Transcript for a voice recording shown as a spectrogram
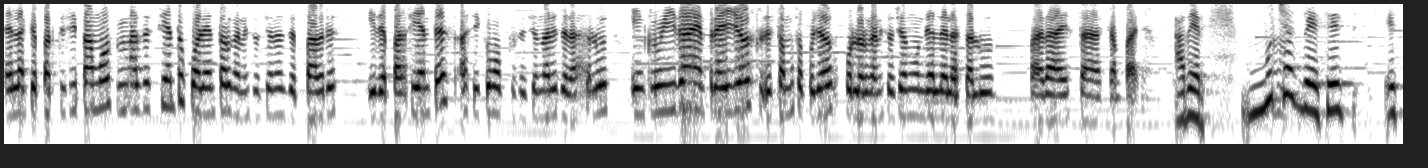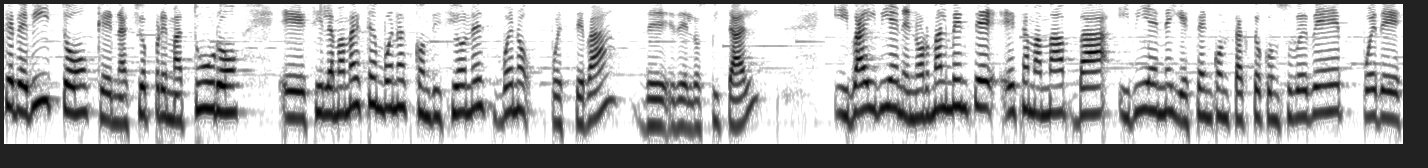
en la que participamos más de 140 organizaciones de padres y de pacientes, así como profesionales de la salud, incluida entre ellos estamos apoyados por la Organización Mundial de la Salud para esta campaña. A ver, muchas veces este bebito que nació prematuro, eh, si la mamá está en buenas condiciones, bueno, pues se va del hospital y va y viene. Normalmente esa mamá va y viene y está en contacto con su bebé, puede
